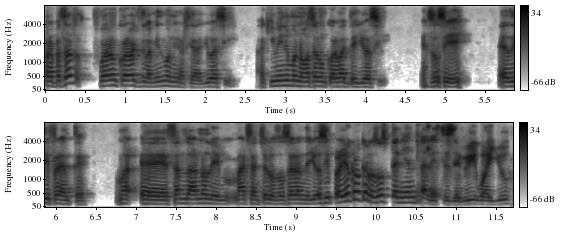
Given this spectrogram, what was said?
para empezar, fueron quarterbacks de la misma universidad, USC. Aquí mínimo no va a ser un quarterback de USC. Eso sí, es diferente. Eh, Sam Darnold y Mark Sánchez, los dos eran de USC, pero yo creo que los dos tenían talento. Este es de BYU.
